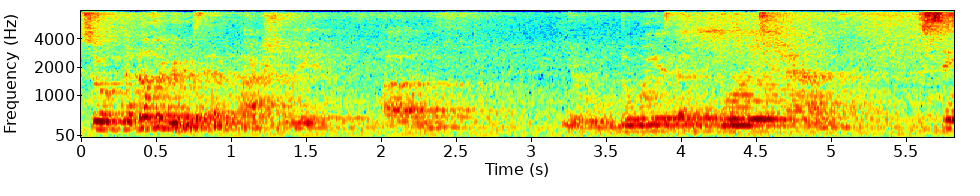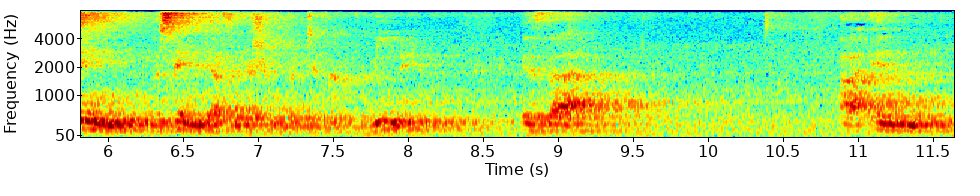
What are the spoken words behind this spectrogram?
so another good example, actually, of you know the ways that words have the same the same definition but different meaning, is that uh, in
